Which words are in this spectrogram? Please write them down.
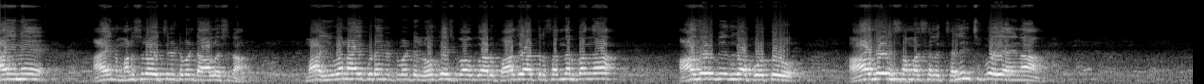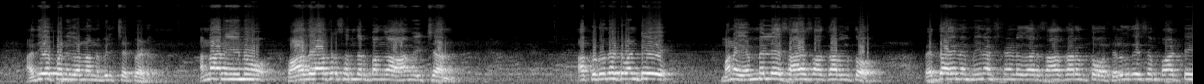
ఆయనే ఆయన మనసులో వచ్చినటువంటి ఆలోచన. మా యువ నాయకుడైనటువంటి లోకేష్ బాబు గారు పాదయాత్ర సందర్భంగా ఆదోని మీదుగా పోతూ ఆదోని సమస్యలు చలించిపోయి ఆయన అదే పనిగా నన్ను పిలిచి చెప్పాడు. అన్నా నేను పాదయాత్ర సందర్భంగా హామీ ఇచ్చాను. అక్కడ ఉన్నటువంటి మన ఎమ్మెల్యే సహాయ సహకారులతో పెద్ద ఆయన మీనాక్షి నాయుడు గారి సహకారంతో తెలుగుదేశం పార్టీ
